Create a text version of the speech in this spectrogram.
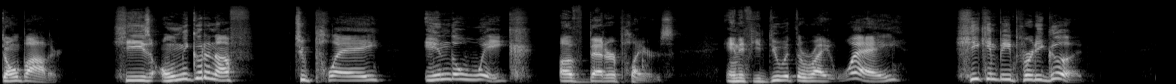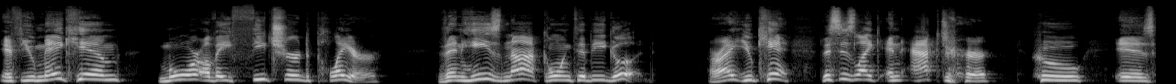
Don't bother. He's only good enough to play in the wake of better players. And if you do it the right way, he can be pretty good. If you make him more of a featured player, then he's not going to be good. All right. You can't, this is like an actor who is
